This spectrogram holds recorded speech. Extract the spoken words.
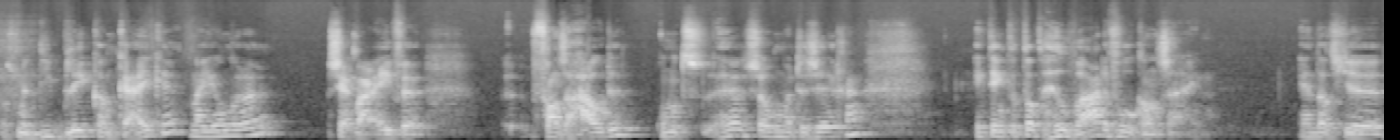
als ik met die blik kan kijken naar jongeren, zeg maar even van ze houden, om het hè, zo maar te zeggen. Ik denk dat dat heel waardevol kan zijn. En dat, je,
